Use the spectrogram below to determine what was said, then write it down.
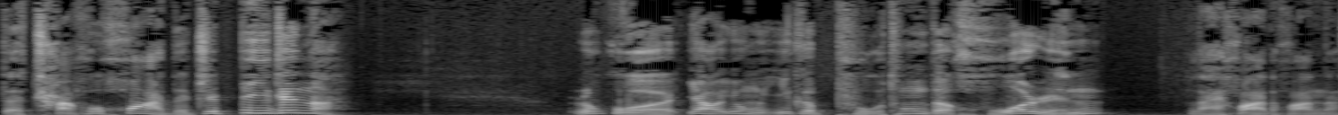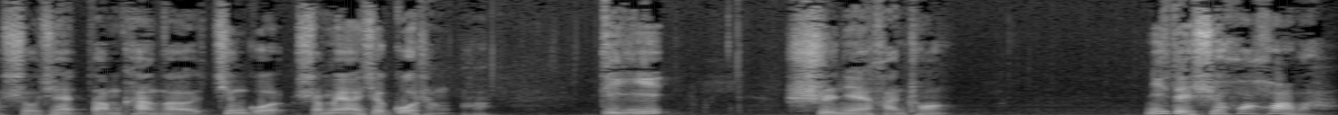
的茶壶画的之逼真呢、如果要用一个普通的活人来画的话呢，首先咱们看看经过什么样一些过程啊。第一，十年寒窗，你得学画画吧？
